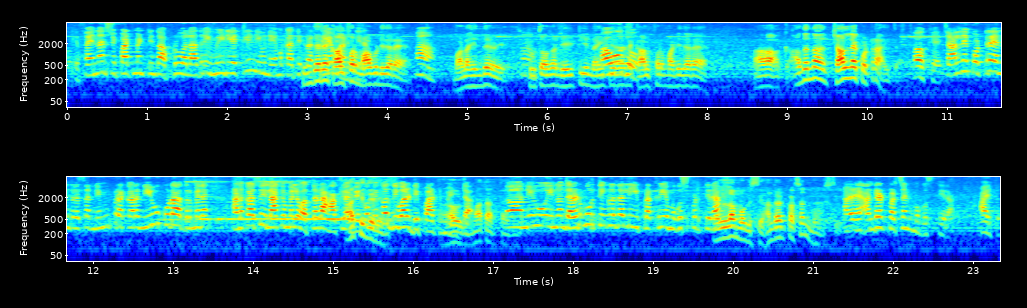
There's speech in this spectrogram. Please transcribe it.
ಓಕೆ ಫೈನಾನ್ಸ್ ಡಿಪಾರ್ಟ್ಮೆಂಟ್ ಇಂದ ಅಪ್ರೂವಲ್ ಆದ್ರೆ ಇಮಿಡಿಯೇಟ್ಲಿ ನೀವು ನೇಮಕಾತಿ ಪ್ರಕ್ರಿಯೆ ಕಾಲ್ಫರ್? ಮಾಡಿಬಿಟ್ಟಿದ್ದಾರೆ. ಭಾಳ ಹಿಂದೆ ಟೂ ತೌಸಂಡ್ ಏಯ್ಟಿ ಕಾಲ್ಫರ್ ಮಾಡಿದ್ದಾರೆ. ಅದನ್ನ ಚಾಲನೆ ಕೊಟ್ಟರೆ ಆಯ್ತು. ಓಕೆ ಚಾಲನೆ ಕೊಟ್ರೆ ಅಂದ್ರೆ ಸರ್ ನಿಮ್ ಪ್ರಕಾರ ನೀವು ಕೂಡ ಅದ್ರ ಮೇಲೆ ಹಣಕಾಸು ಇಲಾಖೆ ಮೇಲೆ ಒತ್ತಡ ಹಾಕಲೇಬೇಕು. ಬಿಕಾಸ್ ಯುವರ್ ಡಿಪಾರ್ಟ್ಮೆಂಟ್ ನೀವು ಇನ್ನೊಂದ್ ಎರಡ್ ಮೂರ್ ತಿಂಗಳಲ್ಲಿ ಈ ಪ್ರಕ್ರಿಯೆ ಮುಗಿಸ್ಬಿಡ್ತೀರಾ? ಎಲ್ಲ ಮುಗಿಸ್ತೀವಿ. ಹಂಡ್ರೆಡ್ ಪರ್ಸೆಂಟ್ ಮುಗಿಸ್ತೀವಿ. ಹಂಡ್ರೆಡ್ ಪರ್ಸೆಂಟ್ ಮುಗಿಸ್ತೀರಾ? ಆಯ್ತು.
